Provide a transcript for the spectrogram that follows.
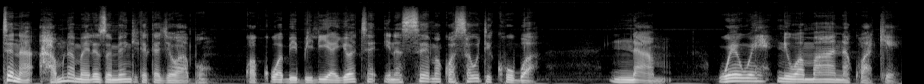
Tena hamna maelezo mengi katika jawabu kwa kuwa bibilia yote inasema kwa sauti kubwa nam wewe ni wa maana kwake.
